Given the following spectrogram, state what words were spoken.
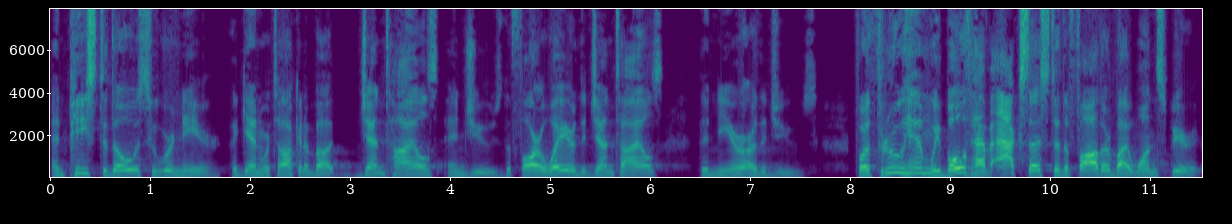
and peace to those who were near. Again, we're talking about Gentiles and Jews. The far away are the Gentiles, the near are the Jews. For through him we both have access to the Father by one Spirit.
